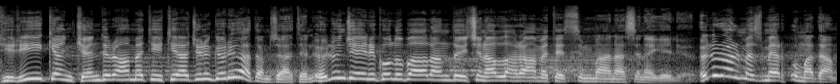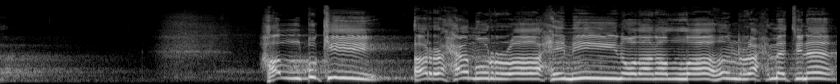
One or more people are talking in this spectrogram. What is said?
diriyken kendi rahmet ihtiyacını görüyor adam zaten. Ölünce eli kolu bağlandığı için Allah rahmet etsin manasına geliyor. Ölür ölmez merhum adam. Halbuki Erhamur Rahimin olan Allah'ın rahmetine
